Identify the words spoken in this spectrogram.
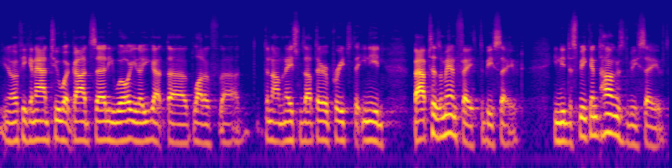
you know, if he can add to what God said, he will. You know, you got uh, a lot of uh, denominations out there who preach that you need baptism and faith to be saved. You need to speak in tongues to be saved.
